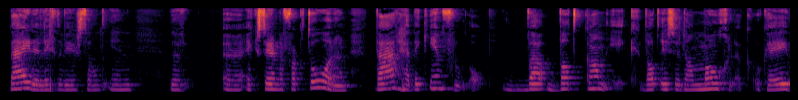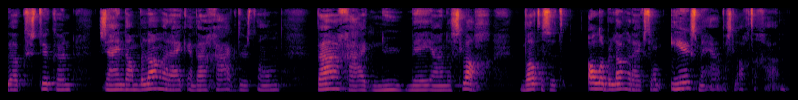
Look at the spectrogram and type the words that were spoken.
beide? Ligt de weerstand in de uh, externe factoren? Waar heb ik invloed op? Wat, wat kan ik? Wat is er dan mogelijk? Oké, welke stukken zijn dan belangrijk en waar ga ik dus dan, waar ga ik nu mee aan de slag? Wat is het allerbelangrijkste om eerst mee aan de slag te gaan?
